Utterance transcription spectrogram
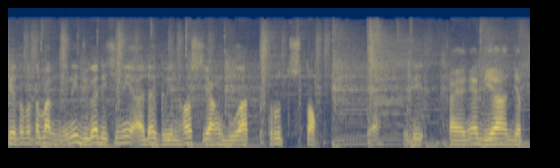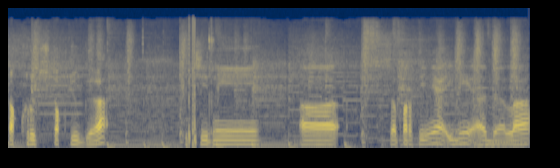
Oke teman-teman, ini juga di sini ada greenhouse yang buat rootstock ya. Jadi kayaknya dia nyetok rootstock juga. Di sini uh, sepertinya ini adalah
